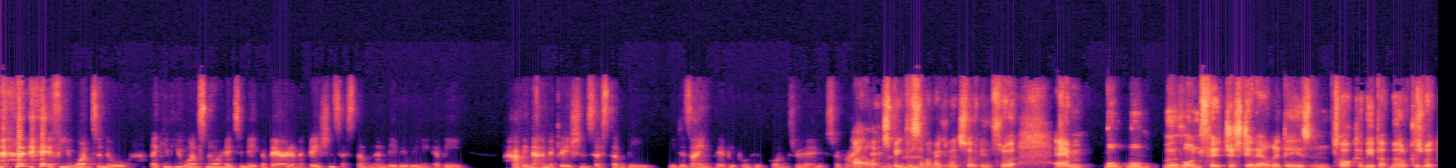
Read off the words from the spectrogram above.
if you want to know, like if you want to know how to make a better immigration system, then maybe we need to be having that immigration system be, be designed by people who've gone through it, who've survived. Uh, let's speak to some immigrants who've been through it. Um, we'll, we'll move on for just your early days and talk a wee bit more because we,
